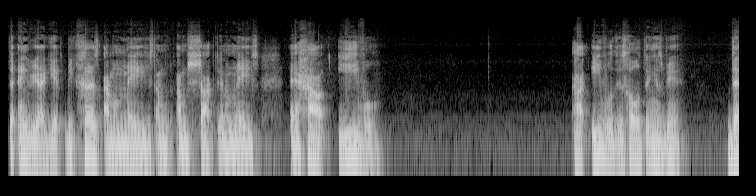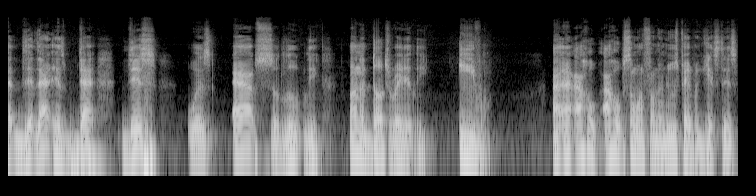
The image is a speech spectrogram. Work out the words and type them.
the angrier I get because I'm amazed. I'm I'm shocked and amazed at how evil, how evil this whole thing has been. That that, that is that this was absolutely unadulteratedly evil. I, I, hope I hope someone from the newspaper gets this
